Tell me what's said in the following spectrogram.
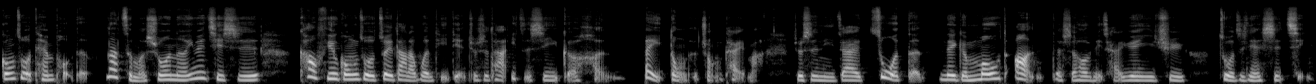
工作 tempo 的。”那怎么说呢？因为其实靠 feel 工作最大的问题点就是它一直是一个很被动的状态嘛，就是你在坐等那个 mode on 的时候，你才愿意去。做这件事情，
